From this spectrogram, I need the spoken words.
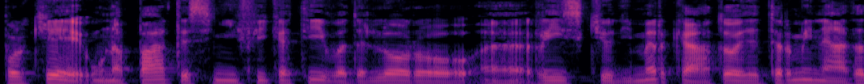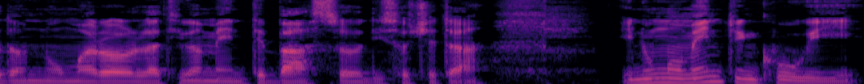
poiché una parte significativa del loro eh, rischio di mercato è determinata da un numero relativamente basso di società. In un momento in cui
